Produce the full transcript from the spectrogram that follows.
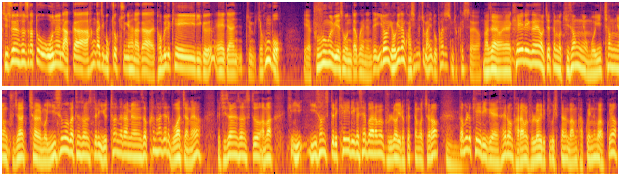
지소연 선수가 또 오는 아까 한 가지 목적 중에 하나가 WK 리그에 대한 좀 홍보 예, 부흥을 위해서 온다고 했는데 이런 여기에 대한 관심도 좀 많이 높아졌으면 좋겠어요. 맞아요. 예, K리그에 어쨌든 뭐 기성용, 뭐 이청용, 구자철, 뭐 이승우 같은 선수들이 유턴을 하면서 큰 화제를 모았잖아요. 그러니까 지서현 선수도 아마 이, 이 선수들이 K리그 새 바람을 불러 일으켰던 것처럼 음. WK리그에 새로운 바람을 불러 일으키고 싶다는 마음 을 갖고 있는 것 같고요.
